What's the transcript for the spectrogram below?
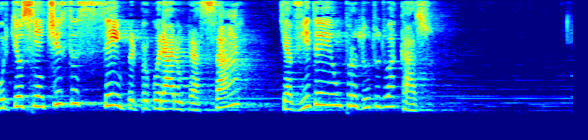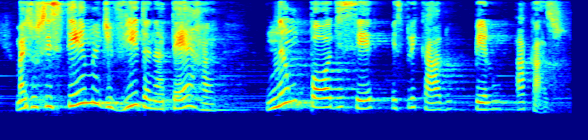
Porque os cientistas sempre procuraram traçar que a vida é um produto do acaso. Mas o sistema de vida na Terra não pode ser explicado pelo acaso.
